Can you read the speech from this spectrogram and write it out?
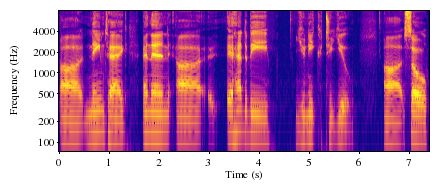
uh, name tag, and then uh, it had to be unique to you. Uh, so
